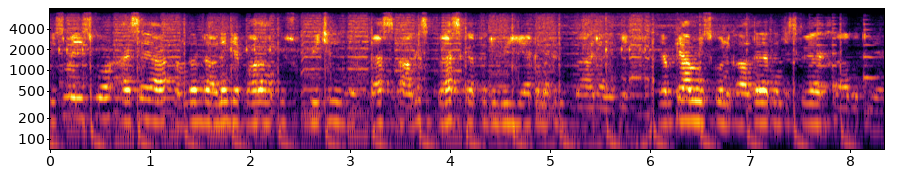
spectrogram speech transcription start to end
اس میں اس کو ایسے اندر ڈالنے کے بعد آپ اس کو پیچھے پریس آگے سے پریس کرتے جو بھی آٹومیٹک باہر آ جاتی ہے۔ جبکہ ہم اس کو نکالتے رہتے ہیں جس کی وجہ سے خراب ہوتی ہے۔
